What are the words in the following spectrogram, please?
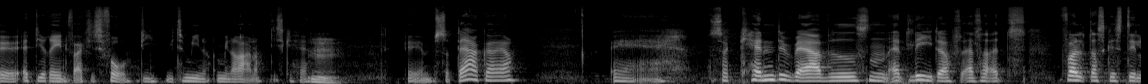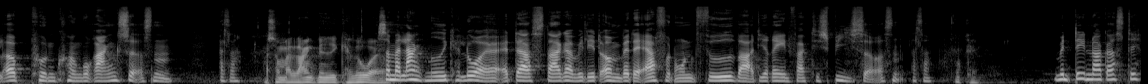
øh, at de rent faktisk får de vitaminer og mineraler, de skal have. Mm. Øh, så der gør jeg. Øh, så kan det være ved sådan atleter, altså at folk, der skal stille op på en konkurrence og sådan, altså, og som er langt nede i kalorier. Som er langt nede i kalorier, at der snakker vi lidt om, hvad det er for nogle fødevarer, de rent faktisk spiser. Og sådan, altså. okay. Men det er nok også det.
